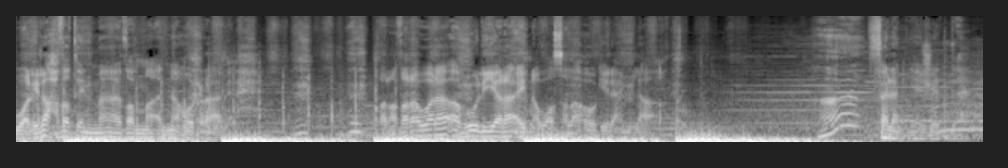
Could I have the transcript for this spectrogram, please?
وللحظة ما ظن أنه الرابح. فنظر وراءه ليرى أين وصل هوغي العملاق. فلم يجده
